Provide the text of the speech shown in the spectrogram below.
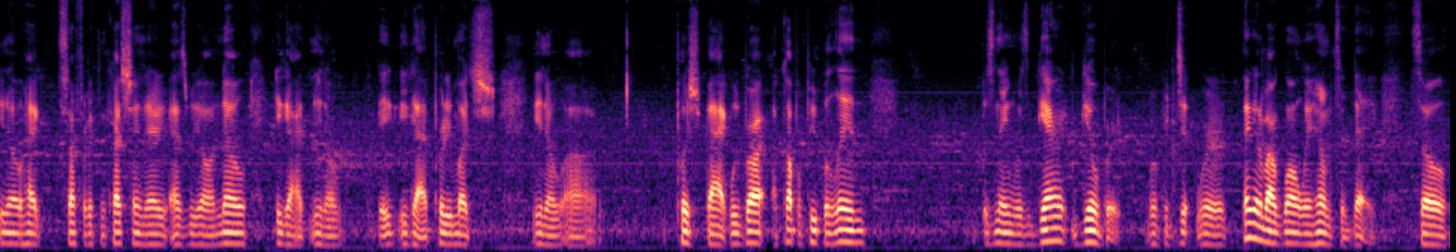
you know, had suffered a concussion, there as we all know. He got, you know, he, he got pretty much, you know, uh, pushed back. We brought a couple people in. His name was Garrett Gilbert. We're we're thinking about going with him today. So,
